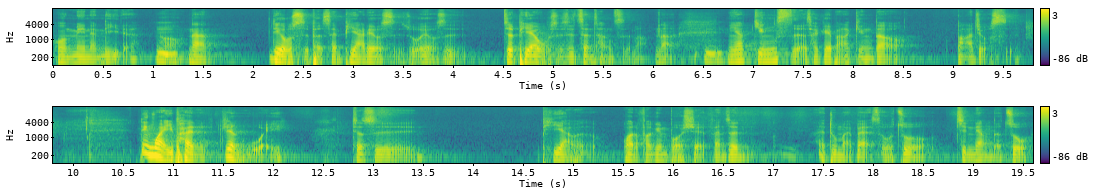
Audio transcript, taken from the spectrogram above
或没能力的，哦，那六十 percent PR 六十左右是这 PR 五十是正常值嘛？那你要盯死了才可以把它盯到。八九十，另外一派的认为就是 PR what the fucking bullshit，反正 I do my best，我做尽量的做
